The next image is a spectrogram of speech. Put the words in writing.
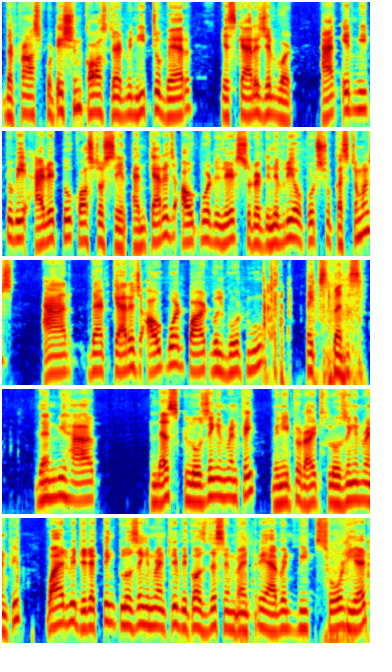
the transportation cost that we need to bear is carriage inward. And it need to be added to cost of sale. And carriage outward relates to the delivery of goods to customers. And that carriage outward part will go to expense. Then we have less closing inventory. We need to write closing inventory. Why are we deducting closing inventory? Because this inventory haven't been sold yet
